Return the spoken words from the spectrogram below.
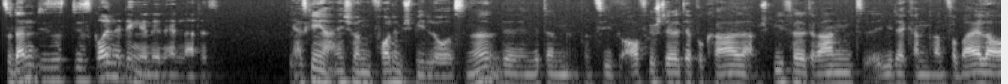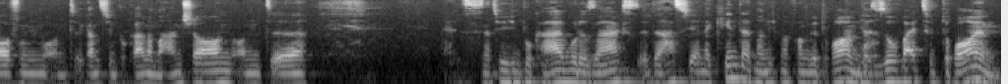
so dann dieses, dieses goldene Ding in den Händen hattest. Ja, es ging ja eigentlich schon vor dem Spiel los. Ne? Der wird dann im Prinzip aufgestellt, der Pokal am Spielfeldrand. Jeder kann dran vorbeilaufen und kann sich den Pokal nochmal anschauen. Und äh, es ist natürlich ein Pokal, wo du sagst, da hast du ja in der Kindheit noch nicht mal von geträumt. Ja. Also so weit zu träumen,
